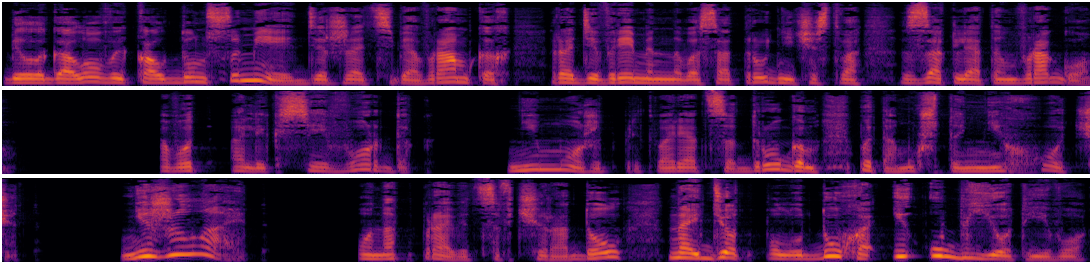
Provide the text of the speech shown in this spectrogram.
Белоголовый колдун сумеет держать себя в рамках ради временного сотрудничества с заклятым врагом. А вот Алексей Вордок не может притворяться другом, потому что не хочет, не желает. Он отправится в Чародол, найдет полудуха и убьет его.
